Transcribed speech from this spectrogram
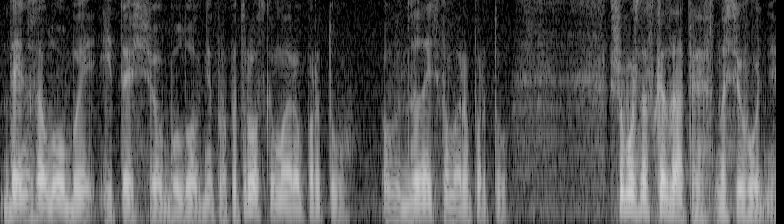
День жалоби і те, що було в Дніпропетровському аеропорту, в Донецькому аеропорту. Що можна сказати на сьогодні?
